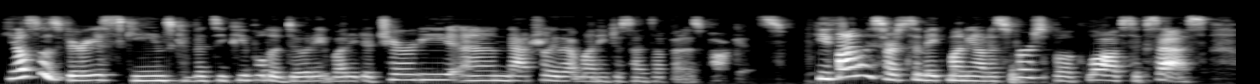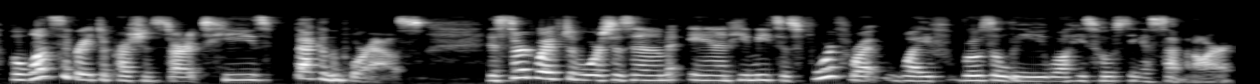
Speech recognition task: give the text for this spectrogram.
He also has various schemes convincing people to donate money to charity, and naturally, that money just ends up in his pockets. He finally starts to make money on his first book, Law of Success, but once the Great Depression starts, he's back in the poorhouse. His third wife divorces him, and he meets his fourth wife, Rosa Lee, while he's hosting a seminar.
